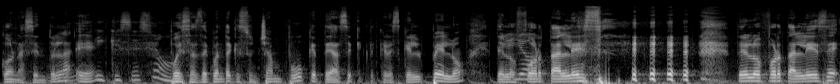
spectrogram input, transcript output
con acento en la E. ¿Y qué es eso? Pues haz de cuenta que es un champú que te hace que te crezca el pelo, te lo yo. fortalece, te lo fortalece.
